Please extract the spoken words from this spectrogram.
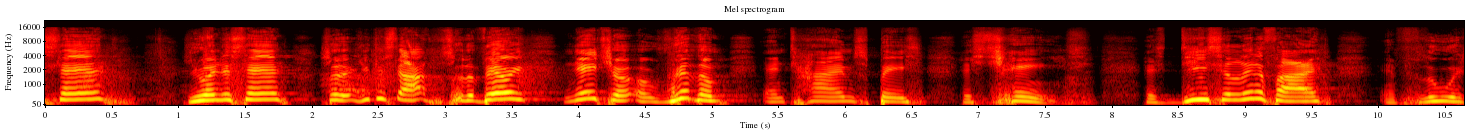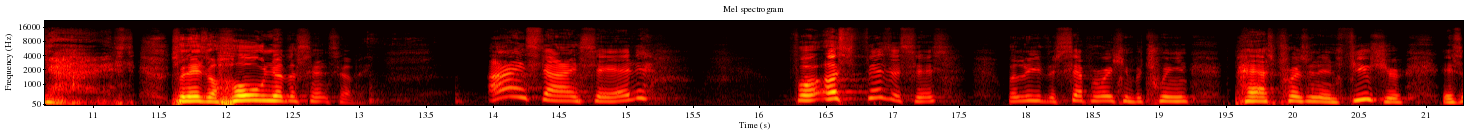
Understand? You understand? So that you can stop. So the very nature of rhythm and time space has changed. It's desolidified and fluidized. So there's a whole nother sense of it. Einstein said, for us physicists, believe the separation between past, present, and future is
